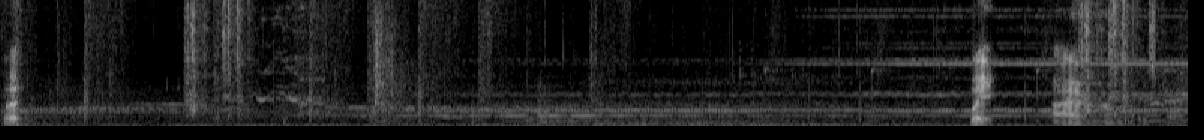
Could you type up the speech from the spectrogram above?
What? Wait, I don't remember this part.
